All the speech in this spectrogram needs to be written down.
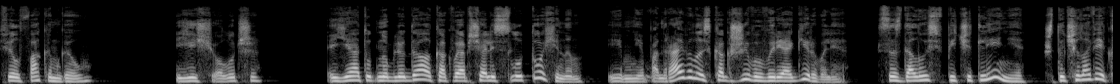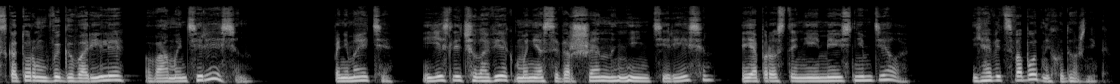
филфак МГУ. Еще лучше. Я тут наблюдал, как вы общались с Лутохиным, и мне понравилось, как живо вы реагировали. Создалось впечатление, что человек, с которым вы говорили, вам интересен. Понимаете, если человек мне совершенно не интересен, я просто не имею с ним дела. Я ведь свободный художник.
